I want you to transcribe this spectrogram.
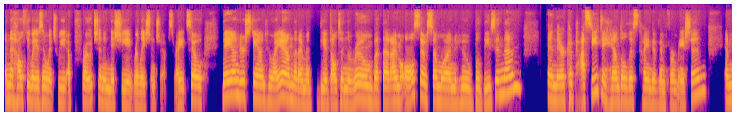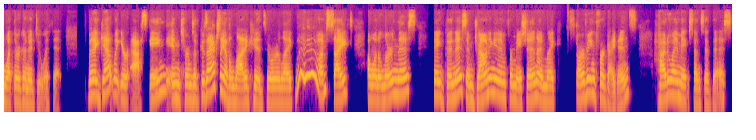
and the healthy ways in which we approach and initiate relationships, right? So, they understand who I am, that I'm a, the adult in the room, but that I'm also someone who believes in them and their capacity to handle this kind of information and what they're going to do with it. But I get what you're asking in terms of because I actually have a lot of kids who are like, woohoo, I'm psyched. I want to learn this. Thank goodness. I'm drowning in information. I'm like starving for guidance. How do I make sense of this?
